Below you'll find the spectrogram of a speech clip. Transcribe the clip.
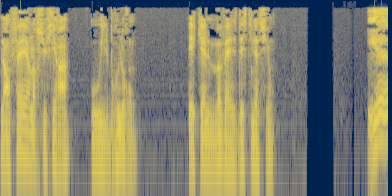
L'enfer leur suffira, ou ils brûleront. Et quelle mauvaise destination. يا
